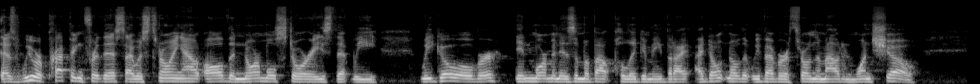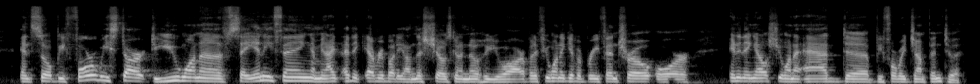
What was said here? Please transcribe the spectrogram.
as we were prepping for this, I was throwing out all the normal stories that we we go over in Mormonism about polygamy, but I, I don't know that we've ever thrown them out in one show. And so before we start, do you want to say anything? I mean, I, I think everybody on this show is going to know who you are, but if you want to give a brief intro or anything else you want to add uh, before we jump into it.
